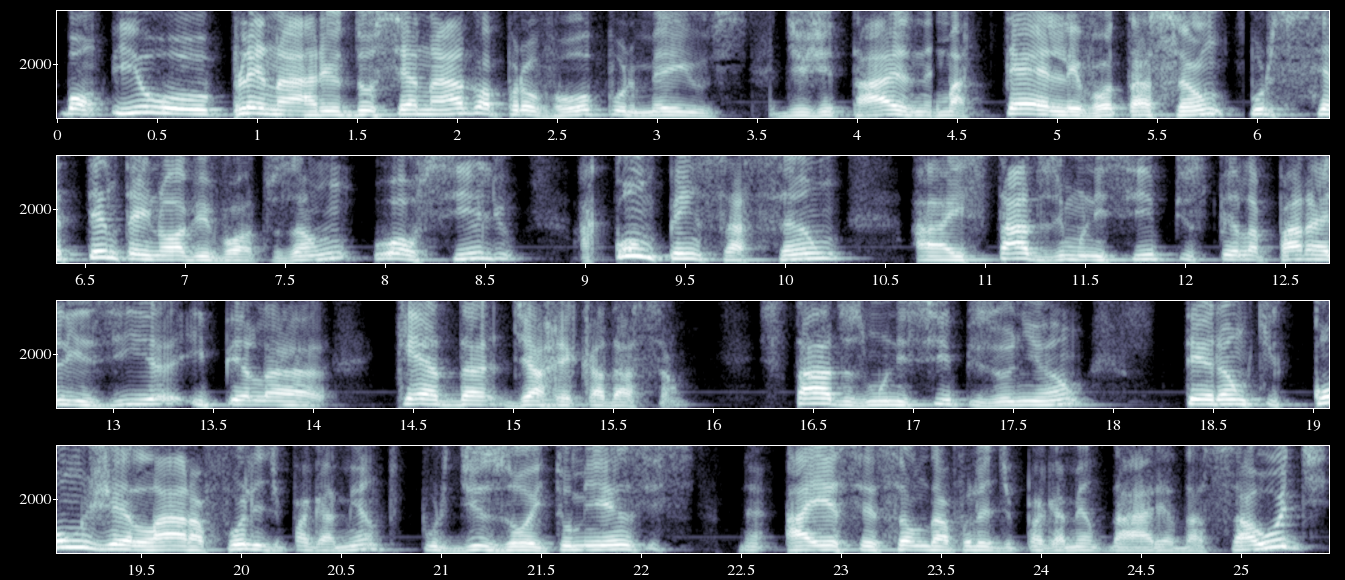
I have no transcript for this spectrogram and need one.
Bom, e o plenário do Senado aprovou por meios digitais né, uma televotação por 79 votos a um o auxílio, a compensação a estados e municípios pela paralisia e pela queda de arrecadação. Estados, municípios e União terão que congelar a folha de pagamento por 18 meses, né, à exceção da folha de pagamento da área da saúde,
